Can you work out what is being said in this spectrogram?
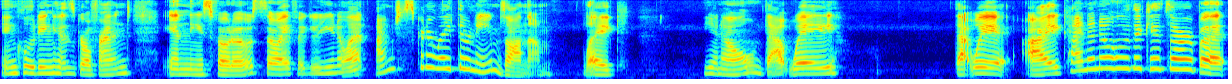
including his girlfriend, in these photos. So I figured, you know what? I'm just going to write their names on them. Like, you know, that way, that way I kind of know who the kids are. But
